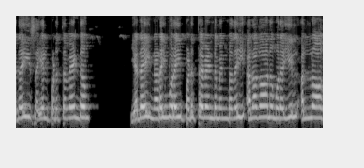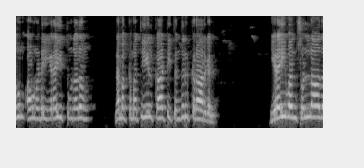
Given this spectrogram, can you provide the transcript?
எதை செயல்படுத்த வேண்டும் எதை நடைமுறைப்படுத்த வேண்டும் என்பதை அழகான முறையில் அல்லாஹும் அவனுடைய இறை தூதரும் நமக்கு மத்தியில் காட்டி தந்திருக்கிறார்கள். இறைவன் சொல்லாத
